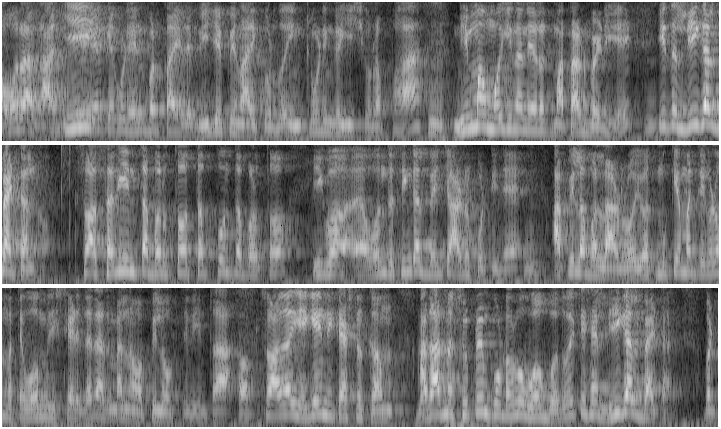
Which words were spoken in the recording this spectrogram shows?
ಅವರ ರಾಜಕೀಯ ಹೇಳಿಕೆಗಳು ಏನ್ ಬರ್ತಾ ಇದೆ ಬಿಜೆಪಿ ನಾಯಕರದು ಇನ್ಕ್ಲೂಡಿಂಗ್ ಈಶ್ವರಪ್ಪ ನಿಮ್ಮ ಮೂಗಿನ ನೇರಕ್ಕೆ ಮಾತಾಡಬೇಡಿ. ಇದು ಲೀಗಲ್ ಬ್ಯಾಟಲ್ ಸೊ ಅದು ಸರಿ ಅಂತ ಬರುತ್ತೋ ತಪ್ಪು ಅಂತ ಬರುತ್ತೋ ಈಗ ಒಂದು ಸಿಂಗಲ್ ಬೆಂಚ್ ಆರ್ಡರ್ ಕೊಟ್ಟಿದೆ. ಅಪೀಲಬಲ್ ಆರ್ಡರ್ ಇವತ್ತು ಮುಖ್ಯಮಂತ್ರಿಗಳು ಮತ್ತೆ ಹೋಮ್ ಮಿನಿಸ್ಟರ್ ಹೇಳಿದ್ದಾರೆ ಅದ್ರ ಮೇಲೆ ನಾವು ಅಪೀಲ್ ಹೋಗ್ತೀವಿ ಅಂತ. ಸೊ ಹಾಗಾಗಿ ಎಗೇನ್ ಇಟ್ ಅಷ್ಟು ಟು ಕಮ್ ಅದಾದ್ಮೇಲೆ ಸುಪ್ರೀಂ ಕೋರ್ಟ್ವರೆಗೂ ಹೋಗ್ಬೋದು. It is a legal matter but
